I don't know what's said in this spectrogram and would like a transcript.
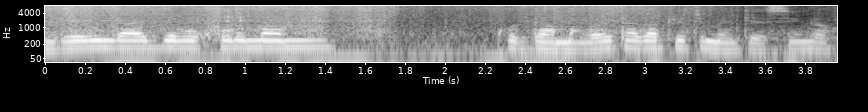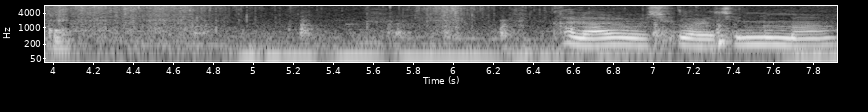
ngeri ndala gye bukulumamu kwegamba nga wetaaga treatment esingako. Kale waliwo ekibalo kinuma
